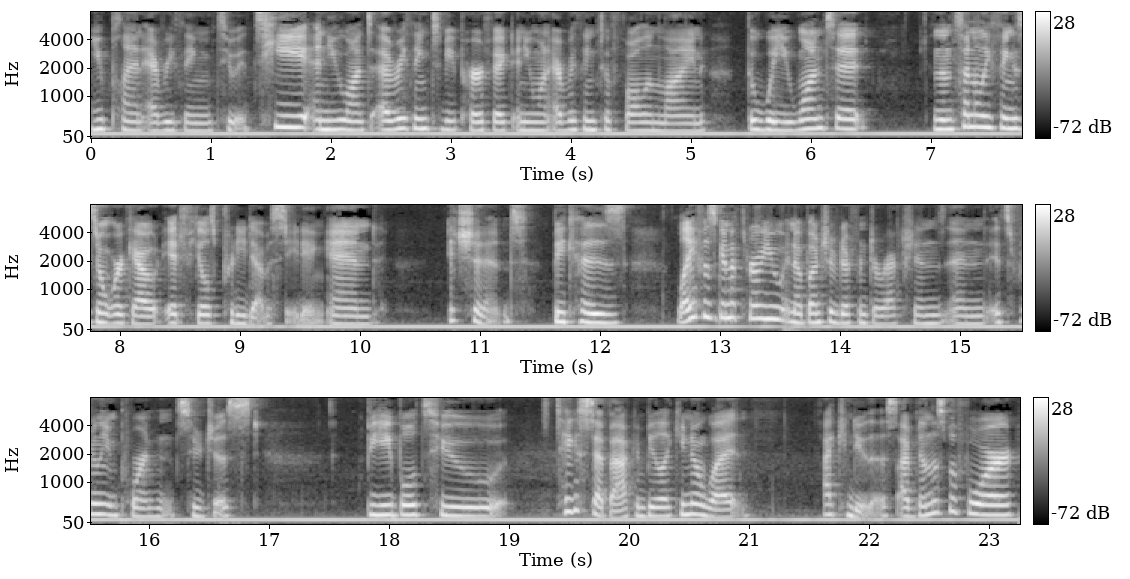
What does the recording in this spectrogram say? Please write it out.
you plan everything to a T and you want everything to be perfect and you want everything to fall in line the way you want it, and then suddenly things don't work out, it feels pretty devastating. And it shouldn't because life is going to throw you in a bunch of different directions, and it's really important to just be able to take a step back and be like, you know what? I can do this. I've done this before.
